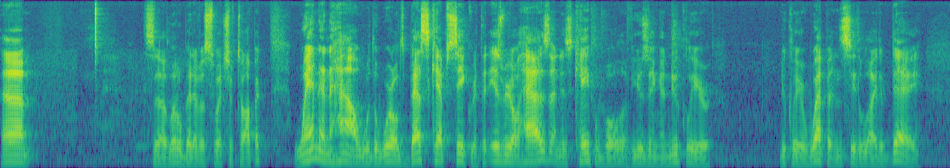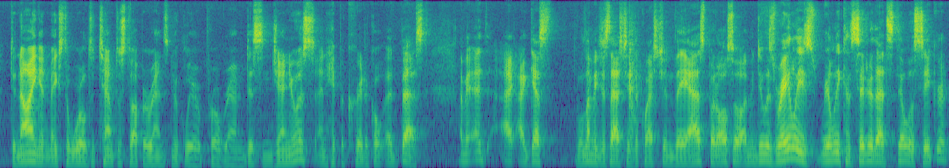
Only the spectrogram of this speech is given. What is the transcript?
Um, it's a little bit of a switch of topic. When and how will the world's best kept secret that Israel has and is capable of using a nuclear, nuclear weapons see the light of day? Denying it makes the world's attempt to stop Iran's nuclear program disingenuous and hypocritical at best. I mean, I, I guess well, let me just ask you the question they asked, but also, I mean, do Israelis really consider that still a secret?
